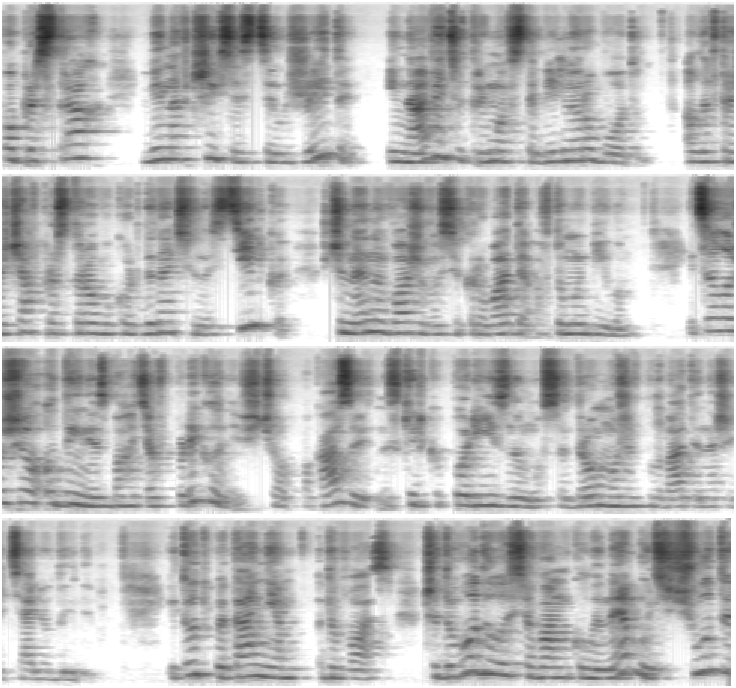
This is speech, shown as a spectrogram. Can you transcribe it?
Попри страх, він навчився з цим жити і навіть отримав стабільну роботу, але втрачав просторову координацію настільки, що не наважився керувати автомобілем. І це лише один із багатьох прикладів, що показують, наскільки по-різному синдром може впливати на життя людини. І тут питання до вас: чи доводилося вам коли-небудь чути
